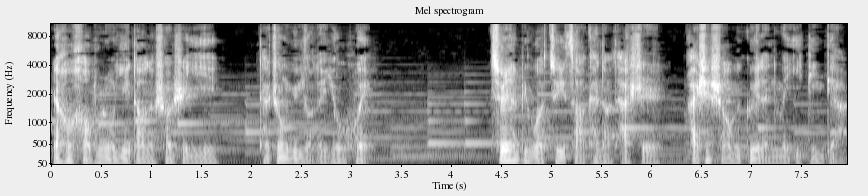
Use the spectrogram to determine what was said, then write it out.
然后好不容易到了双十一，他终于有了优惠。虽然比我最早看到它时还是稍微贵了那么一丁点儿，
